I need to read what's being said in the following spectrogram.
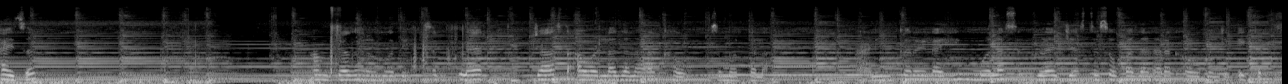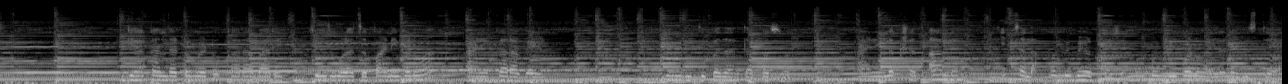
खायचं. आमच्या घरामध्ये सगळ्यात जास्त आवडला जाणारा खाऊ समर्थला. आणि करायलाही मला सगळ्यात जास्त सोपा जाणारा खाऊ म्हणजे एकच. घ्या कांदा टोमॅटो करा बारीक चिंचगुळाचं पाणी बनवा आणि करा बेळ घरगुती पदार्थापासून. आणि लक्षात आलं की चला मम्मी भेळ पाहिजे मग मम्मी बनवायला लगेच तयार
